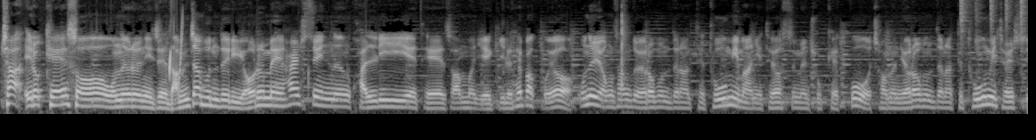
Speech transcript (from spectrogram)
자, 이렇게 해서 오늘은 이제 남자분들이 여름에 할 수 있는 관리에 대해서 한번 얘기를 해봤고요. 오늘 영상도 여러분들한테 도움이 많이 되었으면 좋겠고 저는 여러분들한테 도움이 될 수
